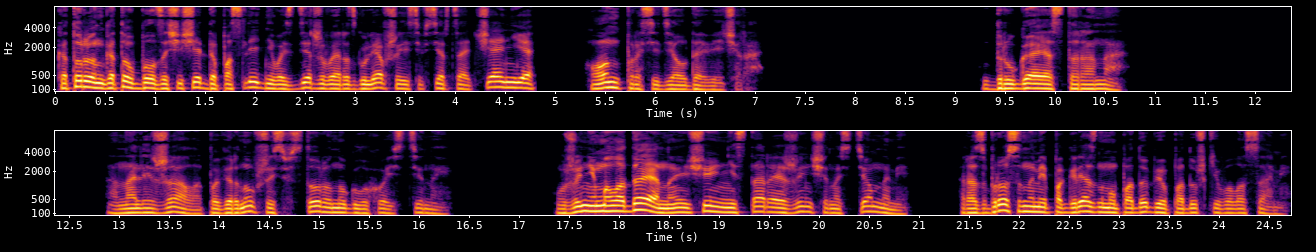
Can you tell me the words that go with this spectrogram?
который он готов был защищать до последнего, сдерживая разгулявшееся в сердце отчаяние, он просидел до вечера. Другая сторона. Она лежала, повернувшись в сторону глухой стены. Уже не молодая, но еще и не старая женщина с темными, разбросанными по грязному подобию подушки волосами.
